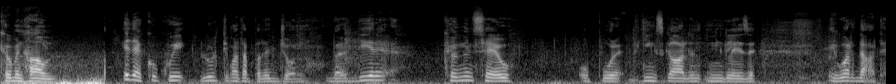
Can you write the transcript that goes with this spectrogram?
Copenhagen. Ed ecco qui l'ultima tappa del giorno, vale a dire Kongenseu oppure The King's Garden in inglese. E guardate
